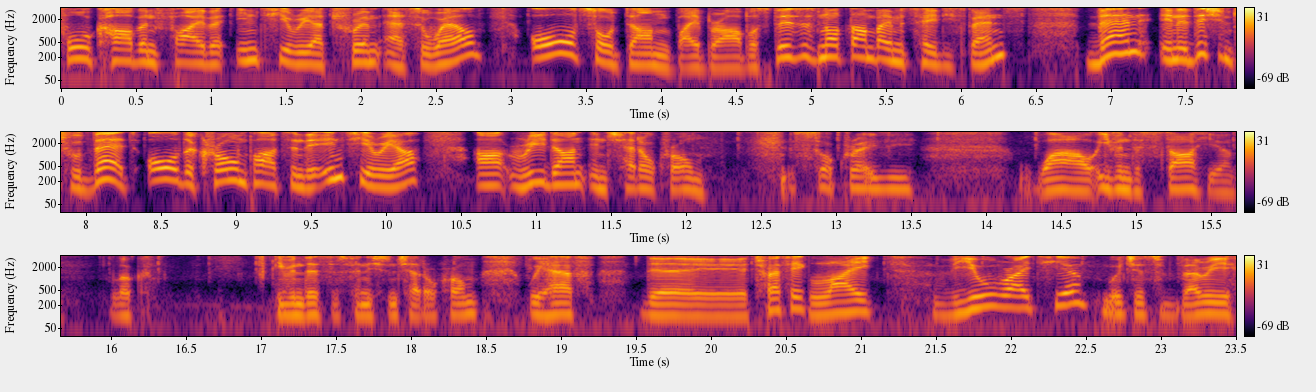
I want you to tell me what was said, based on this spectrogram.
full carbon fiber interior trim as well, also done by Brabus. This is not done by Mercedes-Benz. Then, in addition to that, all the chrome parts in the interior are redone in shadow chrome. so crazy. Wow, even the star here, look even this is finished in shadow chrome we have the traffic light view right here which is very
